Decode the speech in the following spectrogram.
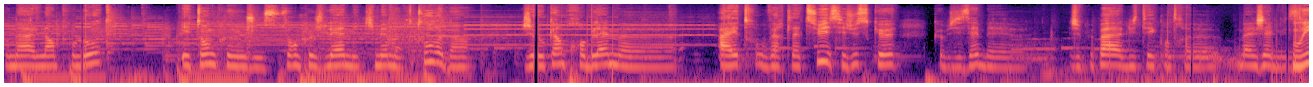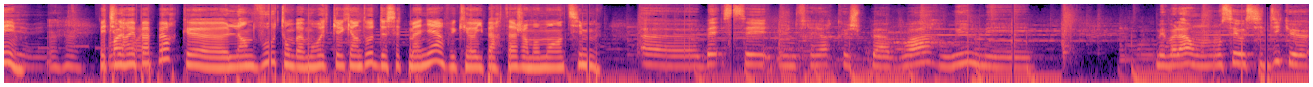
qu'on a l'un pour l'autre. Et tant que je sens que je l'aime et qu'il m'aime en retour, eh ben, j'ai aucun problème euh, à être ouverte là-dessus. Et c'est juste que, comme je disais, ben, euh, je peux pas lutter contre euh, ma jalousie. Oui. Et- Mhm. Tu Ouais, n'aurais ouais. pas peur que l'un de vous tombe amoureux de quelqu'un d'autre de cette manière, vu qu'ils partagent un moment intime? Euh, ben, c'est une frayeur que je peux avoir, oui, mais. Mais voilà, on, on s'est aussi dit que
